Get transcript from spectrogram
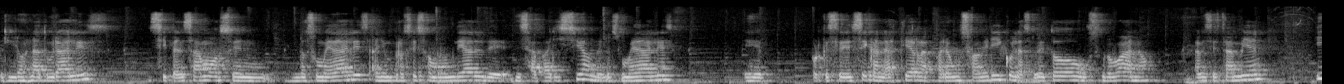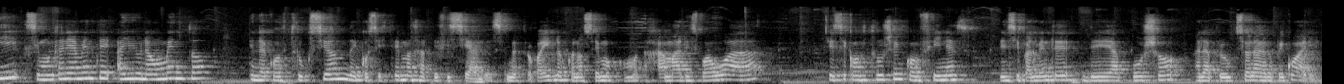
Los naturales si pensamos en los humedales, hay un proceso mundial de desaparición de los humedales eh, porque se desecan las tierras para uso agrícola, sobre todo uso urbano, a veces también, y simultáneamente hay un aumento en la construcción de ecosistemas artificiales. En nuestro país los conocemos como tajamares o aguadas, que se construyen con fines principalmente de apoyo a la producción agropecuaria.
